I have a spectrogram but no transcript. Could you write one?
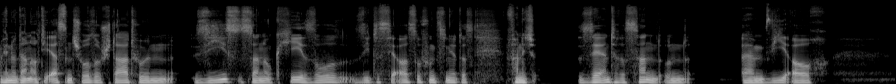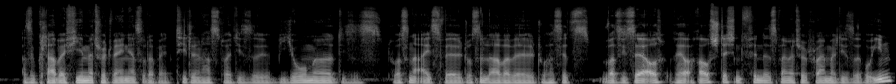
wenn du dann auch die ersten Choso-Statuen siehst, ist dann okay, so sieht es ja aus, so funktioniert das. Fand ich sehr interessant und ähm, wie auch, also klar, bei vielen Metroidvanias oder bei Titeln hast du halt diese Biome, dieses, du hast eine Eiswelt, du hast eine Lavawelt, du hast jetzt, was ich sehr herausstechend finde, ist bei Metroid Prime halt diese Ruinen.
